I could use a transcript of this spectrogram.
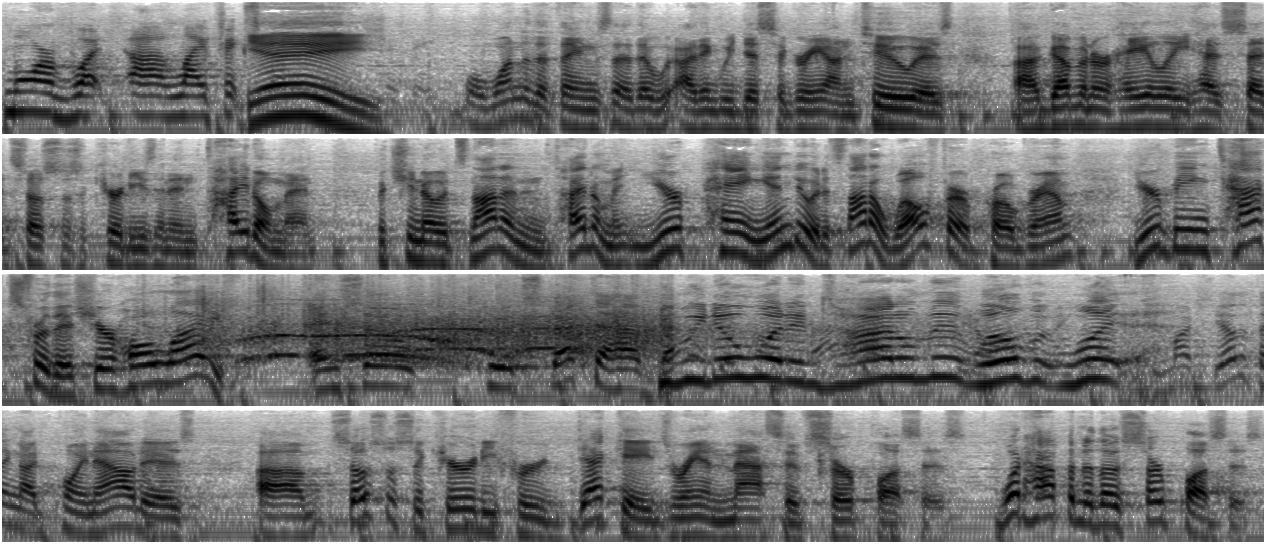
more of what uh, life expectancy. Yay. Well, one of the things that I think we disagree on too is uh, Governor Haley has said Social Security is an entitlement, but you know it's not an entitlement. You're paying into it. It's not a welfare program. You're being taxed for this your whole life, and so to expect to have. Do we know what entitlement? Well, but what? The other thing I'd point out is um, Social Security for decades ran massive surpluses. What happened to those surpluses?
